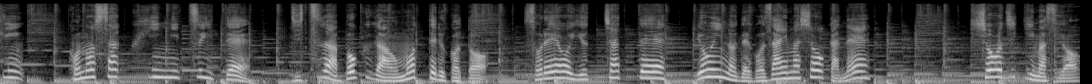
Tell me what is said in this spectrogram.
品この作品について実は僕が思ってること。それを言っちゃって良いのでございましょうかね。正直言いますよ。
